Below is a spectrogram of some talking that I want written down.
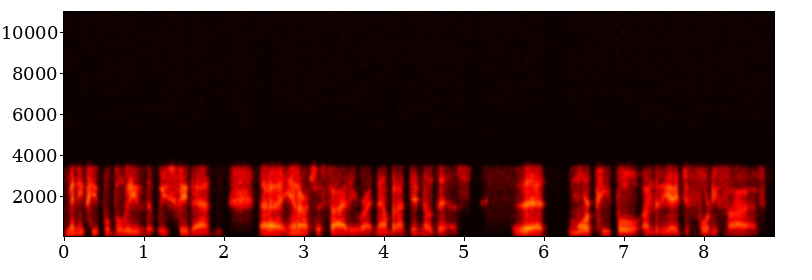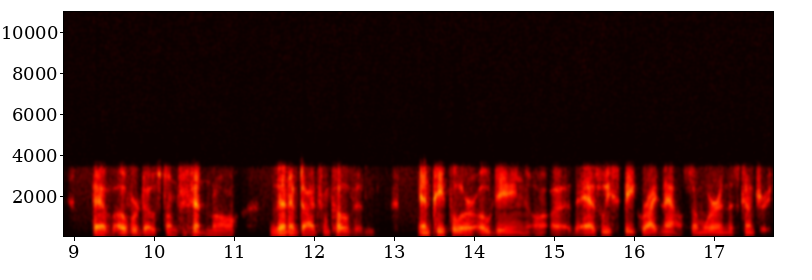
many people believe that we see that uh, in our society right now. But I do know this that more people under the age of 45 have overdosed on fentanyl than have died from COVID. And people are ODing uh, as we speak right now, somewhere in this country.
